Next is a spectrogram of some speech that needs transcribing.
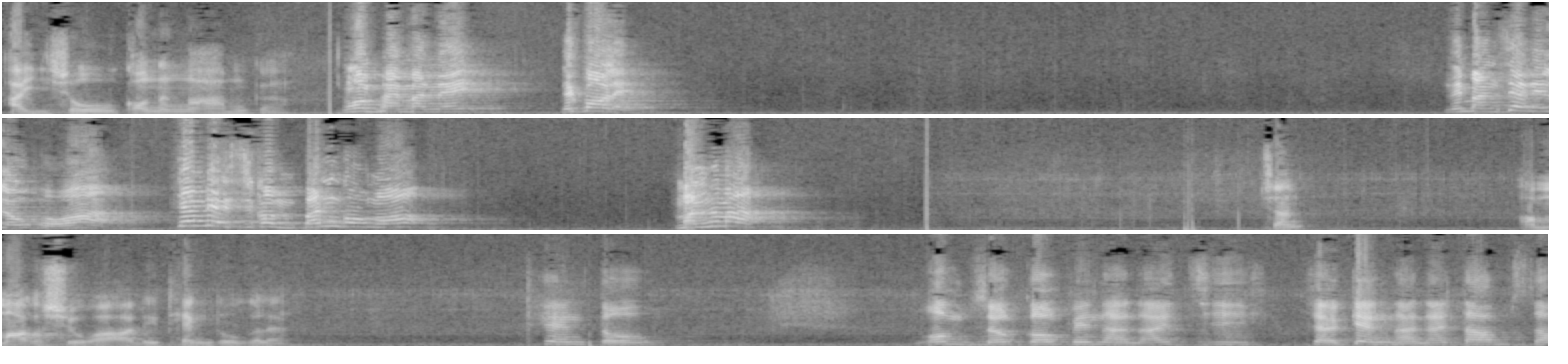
媽，阿二嫂講得啱㗎。我唔係問你，你過嚟。你問聲你老婆啊，因咩事佢唔品过我？問啊嘛！真，阿媽嘅說話你聽到嘅咧？聽到。我唔想講俾奶奶知，就係驚奶奶擔心。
